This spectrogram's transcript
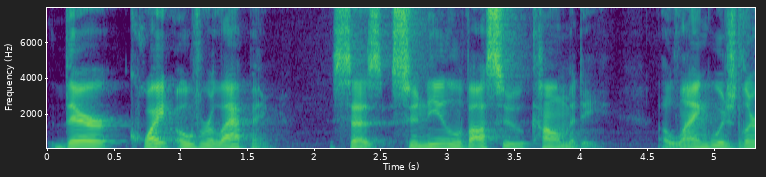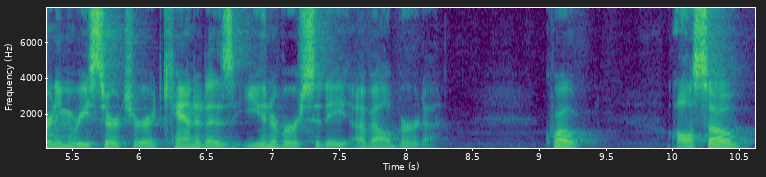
They're quite overlapping, says Sunil Vasu Kalmady, a language learning researcher at Canada's University of Alberta. Quote, also,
